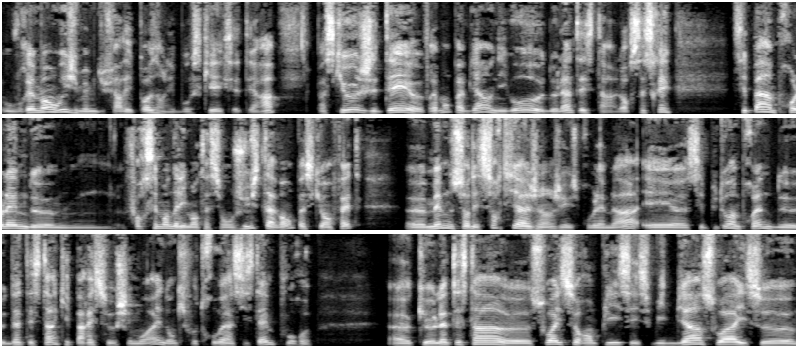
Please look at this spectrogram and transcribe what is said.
ou vraiment, oui, j'ai même dû faire des pauses dans les bosquets, etc. Parce que j'étais vraiment pas bien au niveau de l'intestin. Alors, ça serait, c'est pas un problème de forcément d'alimentation juste avant, parce qu'en fait, euh, même sur des sortiages, hein, j'ai eu ce problème-là, et euh, c'est plutôt un problème d'intestin qui est paresseux chez moi, et donc il faut trouver un système pour euh, que l'intestin soit il se remplisse et il se vide bien, soit il se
